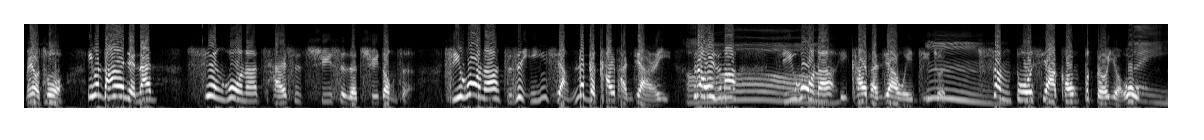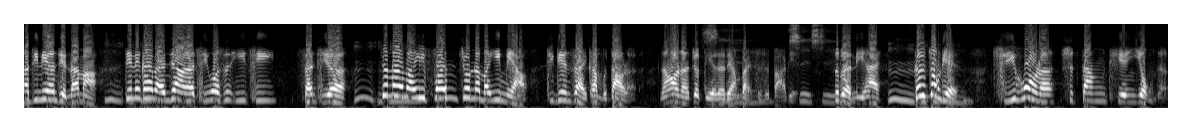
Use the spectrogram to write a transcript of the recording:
没有错，因为答案很简单，现货呢才是趋势的驱动者，期货呢只是影响那个开盘价而已，知道为什么？期货呢以开盘价为基准，上多下空不得有误。那今天很简单嘛，今天开盘价呢，期货是一七三七二，就那么一分，就那么一秒，今天再也看不到了。然后呢，就跌了两百四十八点，是是，是不是很厉害？嗯。可是重点，期货呢是当天用的，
